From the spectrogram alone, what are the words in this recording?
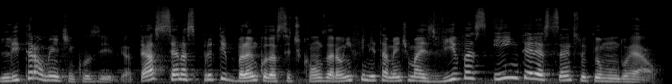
Literalmente, inclusive. Até as cenas preto e branco das sitcoms eram infinitamente mais vivas e interessantes do que o mundo real.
